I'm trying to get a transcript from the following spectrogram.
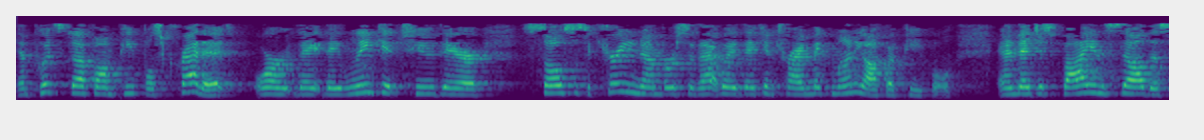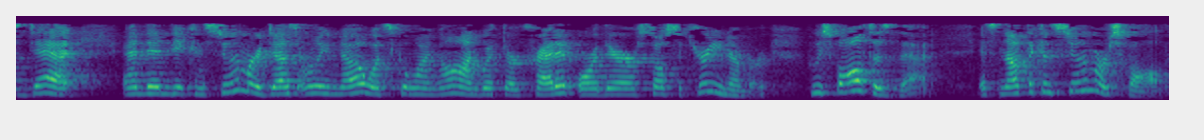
and put stuff on people's credit or they, they link it to their social security number so that way they can try and make money off of people. And they just buy and sell this debt and then the consumer doesn't really know what's going on with their credit or their social security number. Whose fault is that? It's not the consumer's fault.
